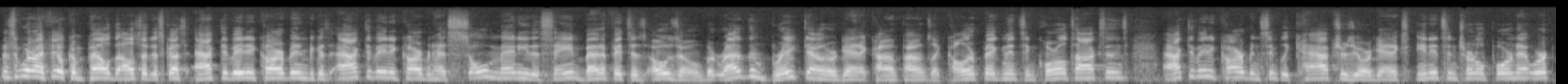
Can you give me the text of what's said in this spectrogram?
This is where I feel compelled to also discuss activated carbon because activated carbon has so many of the same benefits as ozone, but rather than break down organic compounds like color pigments and coral toxins, activated carbon simply captures the organics in its internal pore network.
